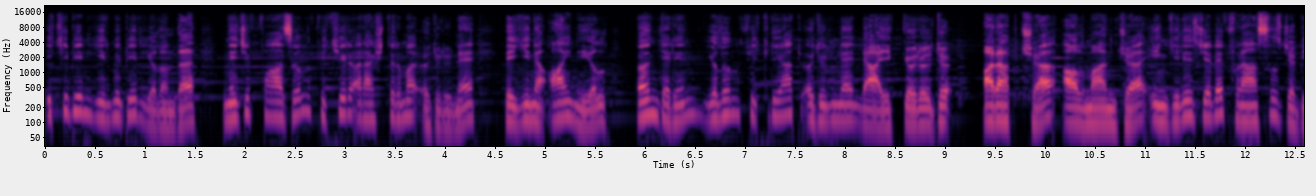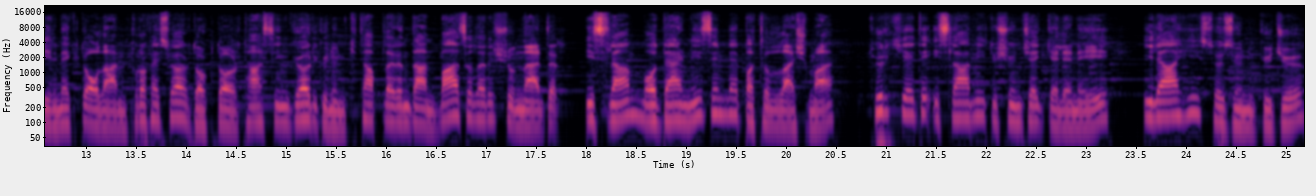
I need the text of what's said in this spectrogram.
2021 yılında Necip Fazıl Fikir Araştırma Ödülüne ve yine aynı yıl Önder'in Yılın Fikriyat Ödülüne layık görüldü. Arapça, Almanca, İngilizce ve Fransızca bilmekte olan Profesör Doktor Tahsin Görgün'ün kitaplarından bazıları şunlardır. İslam, modernizm ve batılılaşma, Türkiye'de İslami düşünce geleneği, ilahi sözün gücü,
